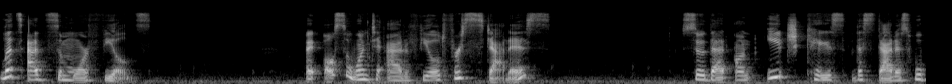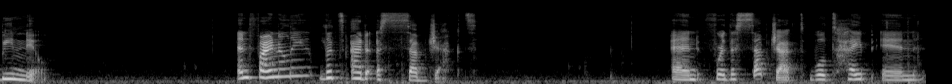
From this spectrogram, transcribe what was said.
let's add some more fields. I also want to add a field for status so that on each case, the status will be new. And finally, let's add a subject. And for the subject, we'll type in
